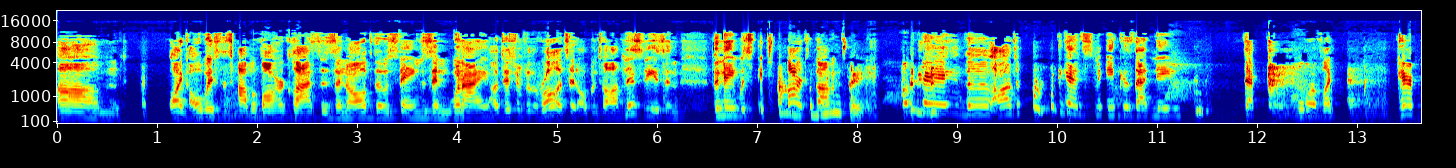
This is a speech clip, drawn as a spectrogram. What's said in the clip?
um like always the top of all her classes and all of those things. And when I auditioned for the role, it said open to all ethnicities, and the name was Stacy Clark. So I was Amazing. okay, the odds are against me because that name more of like character.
